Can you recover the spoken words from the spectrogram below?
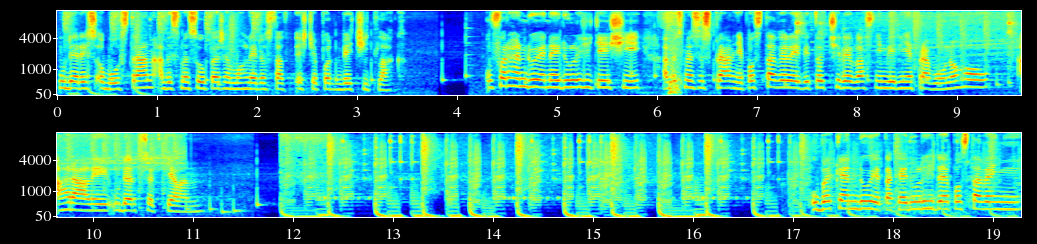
údery z obou stran, aby jsme soupeře mohli dostat ještě pod větší tlak. U forehandu je nejdůležitější, aby jsme se správně postavili, vytočili vlastně mírně pravou nohou a hráli úder před tělem. U backendu je také důležité postavení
